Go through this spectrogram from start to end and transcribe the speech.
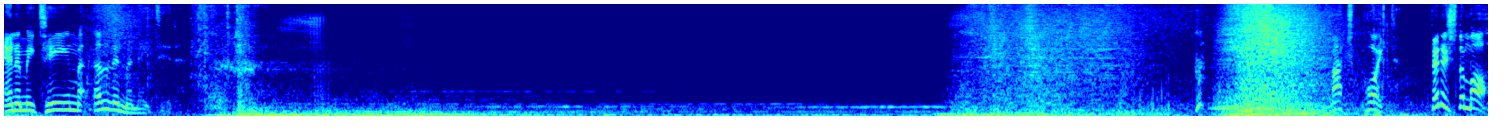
Enemy team eliminated. Match point. Finish them off.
